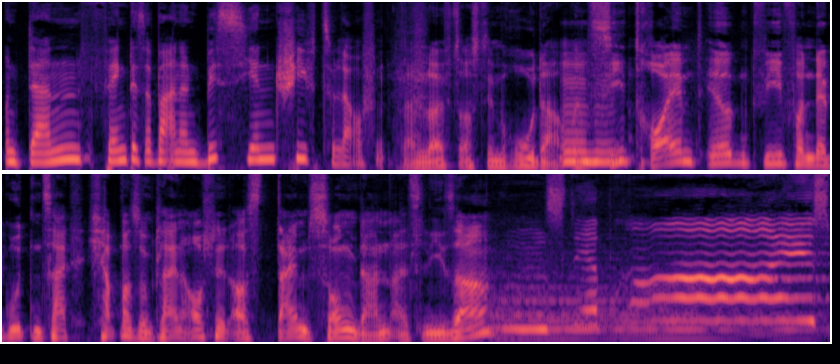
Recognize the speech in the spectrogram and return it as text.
Und dann fängt es aber an, ein bisschen schief zu laufen. Dann läuft es aus dem Ruder. Mhm. Und sie träumt irgendwie von der guten Zeit. Ich habe mal so einen kleinen Ausschnitt aus deinem Song dann als Lisa. Uns der Preis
